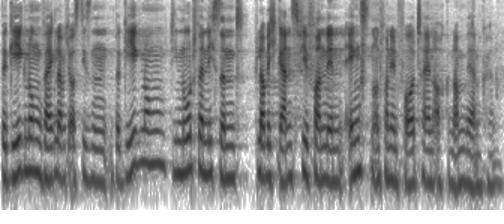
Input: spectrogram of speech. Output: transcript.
Begegnungen, weil, glaube ich, aus diesen Begegnungen, die notwendig sind, glaube ich, ganz viel von den Ängsten und von den Vorurteilen auch genommen werden können.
